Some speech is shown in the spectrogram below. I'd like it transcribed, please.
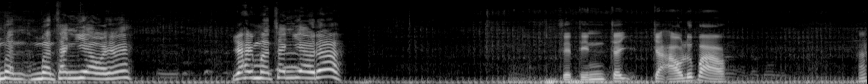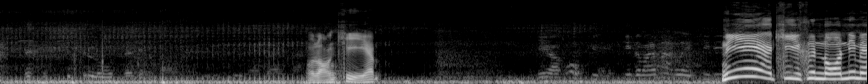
เหมือนเหมือนช่างเยี่ยวใช่ไหมอย่าให้เหมือนช่างเยี่ยวเด้อเจตินจะจะเอาหรือเปล่าฮะลองขี่ครับ นี่ขี่ขึ้นโนนนี่ไหม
